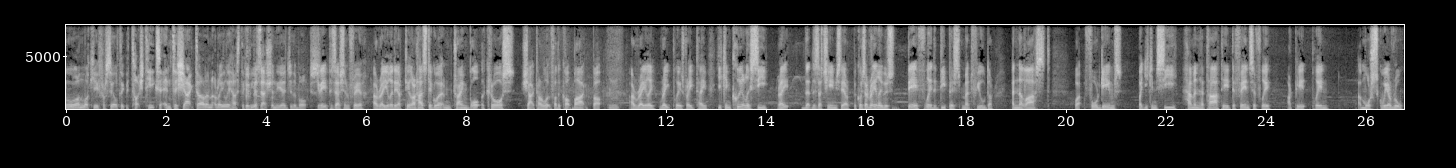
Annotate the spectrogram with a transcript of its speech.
Oh, unlucky for Celtic. The touch takes it into Shakhtar, and O'Riley has to Good clear possession. on the edge of the box. Great position for O'Riley there. Taylor has to go out and try and block the cross. Shakhtar look for the cut back, but O'Riley, right place, right time. You can clearly see, right, that there's a change there because O'Riley was definitely the deepest midfielder in the last, what, four games. But you can see him and Hatate defensively are pay, playing a more square role,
